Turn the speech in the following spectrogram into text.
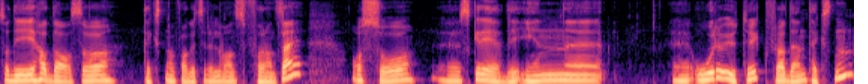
Så de hadde altså teksten om fagets relevans foran seg, og så skrev de inn ord og uttrykk fra den teksten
